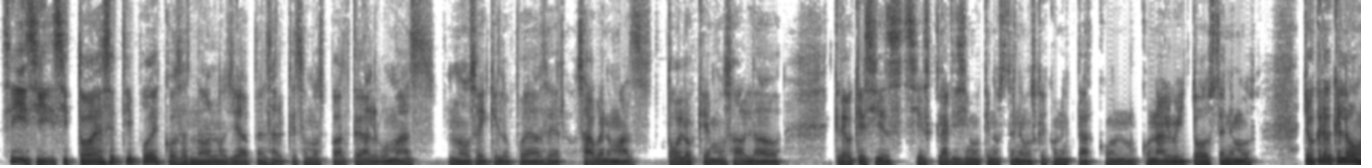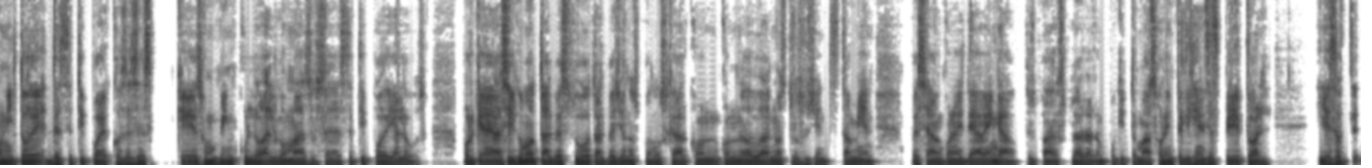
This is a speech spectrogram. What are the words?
Sí, sí, si todo ese tipo de cosas no nos lleva a pensar que somos parte de algo más, no sé qué lo puede hacer. O sea, bueno, más todo lo que hemos hablado, creo que sí es, sí es clarísimo que nos tenemos que conectar con, con algo y todos tenemos. Yo creo que lo bonito de, este tipo de cosas es que es un vínculo algo más, o sea, este tipo de diálogos. Porque así como tal vez tú o tal vez yo nos podemos quedar con, con una duda, nuestros oyentes también, pues se van con la idea, venga, pues para explorar un poquito más sobre inteligencia espiritual y eso, te,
